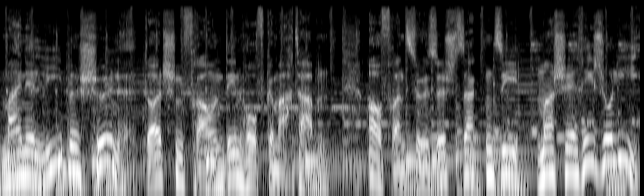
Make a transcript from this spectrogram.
meine liebe Schöne deutschen Frauen den Hof gemacht haben. Auf Französisch sagten sie ma chérie jolie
